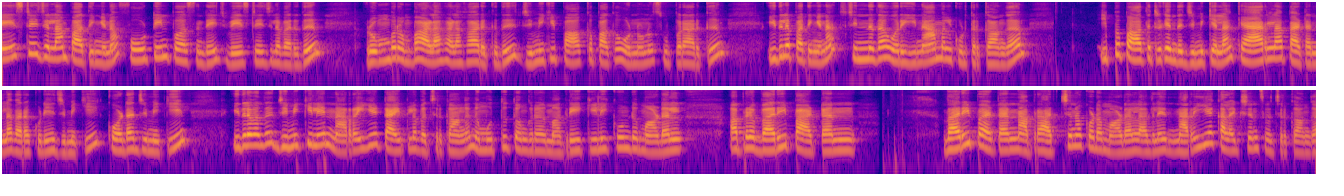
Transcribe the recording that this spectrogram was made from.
வேஸ்டேஜ் எல்லாம் பார்த்தீங்கன்னா ஃபோர்டீன் பர்சன்டேஜ் வேஸ்டேஜில் வருது. ரொம்ப ரொம்ப அழகழகாக இருக்குது. ஜிமிக்கி பார்க்க பார்க்க ஒன்று ஒன்று சூப்பராக இருக்குது இதில் பார்த்தீங்கன்னா சின்னதாக ஒரு இனாமல் கொடுத்துருக்காங்க. இப்போ பார்த்துட்ருக்க இந்த ஜிமிக்கெல்லாம் கேரளா பேட்டர்னில் வரக்கூடிய ஜிமிக்கி கொடை ஜிமிக்கி. இதில் வந்து ஜிமிக்கிலே நிறைய டைப்பில் வச்சுருக்காங்க. இந்த முத்து தொங்குற மாதிரி கிளிக்கூண்டு மாடல் அப்புறம் வரி பேட்டர்ன் வரி பேட்டர்ன் அப்புறம் அர்ச்சனை கூட மாடல் அதில் நிறைய கலெக்ஷன்ஸ் வச்சுருக்காங்க.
